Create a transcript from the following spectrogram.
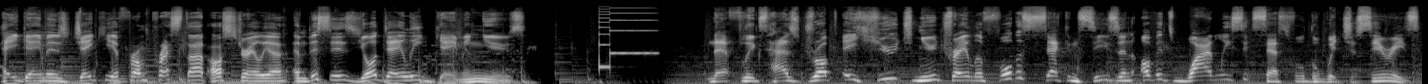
Hey gamers, Jake here from Press Start Australia, and this is your daily gaming news. Netflix has dropped a huge new trailer for the second season of its widely successful The Witcher series.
